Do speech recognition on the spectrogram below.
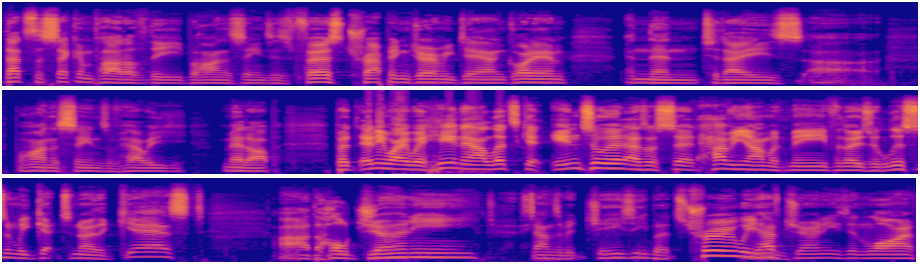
that's the second part of the behind the scenes is first trapping Jeremy down, got him, and then today's uh, behind the scenes of how he met up. But anyway, we're here now. Let's get into it. As I said, have a yarn with me. For those who listen, we get to know the guest, uh, the whole journey. Sounds a bit cheesy, but it's true. We have journeys in life.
